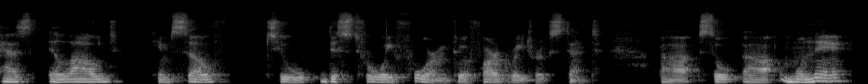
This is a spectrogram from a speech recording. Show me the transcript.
has allowed himself to destroy form to a far greater extent. Uh, so uh, Monet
